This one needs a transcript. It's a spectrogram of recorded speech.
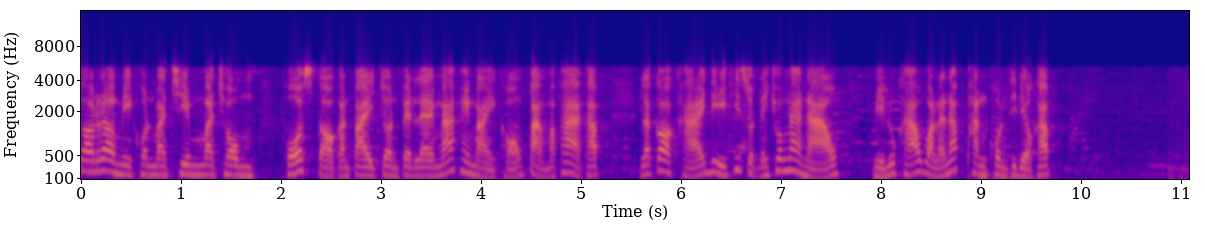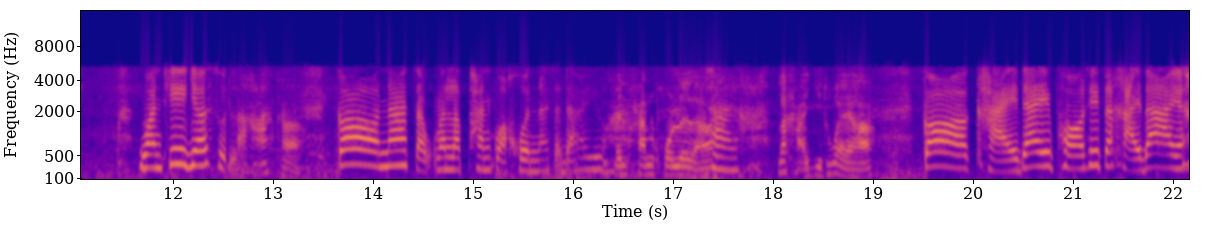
ก็เริ่มมีคนมาชิมมาชม โพสต์ต่อกันไปจนเป็นแรงมาร์คให้ใหม่ของปังมะผ้าครับ แล้วก็ขายดีที่สุดในช่วงหน้าหนาว มีลูกค้าวันละนับพันคนทีเดียวครับ วันที่เยอะสุดเหรอคะค่ะ ก็น่าจะวันละพันกว่าคนน่าจะได้อยู่ค่ะเป็นพันคนเลยเหรอใช่ค่ะ แล้วขายกี่ถ้วยคะก็ขายได้พอที่จะขายได้อะ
